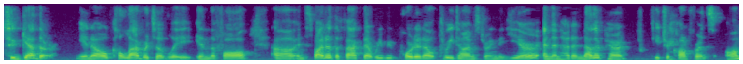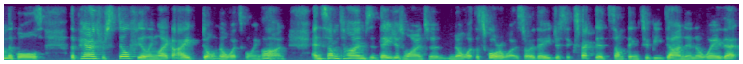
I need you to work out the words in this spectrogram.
together you know, collaboratively in the fall, uh, in spite of the fact that we reported out three times during the year and then had another parent teacher conference on the goals, the parents were still feeling like, I don't know what's going on. And sometimes they just wanted to know what the score was, or they just expected something to be done in a way that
